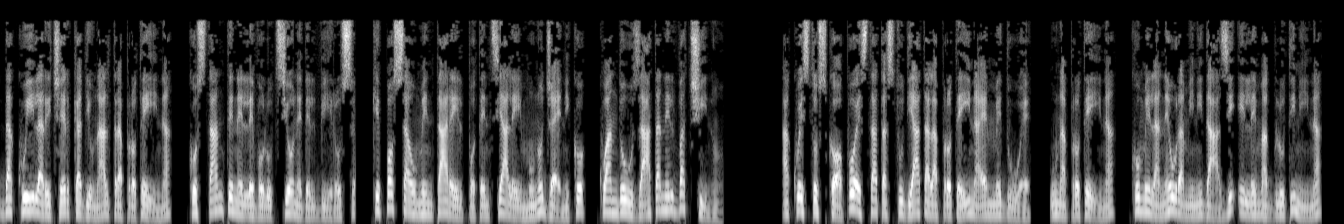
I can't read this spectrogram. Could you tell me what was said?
Da qui la ricerca di un'altra proteina, costante nell'evoluzione del virus, che possa aumentare il potenziale immunogenico, quando usata nel vaccino. A questo scopo è stata studiata la proteina M2, una proteina, come la neuraminidasi e l'emaglutinina,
